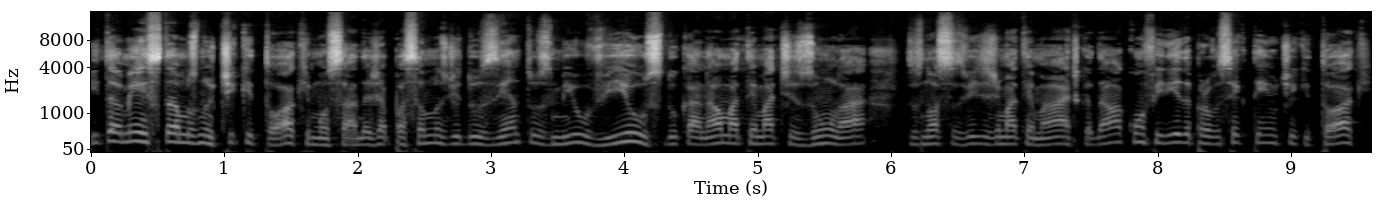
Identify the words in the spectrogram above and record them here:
E também estamos no TikTok, moçada. Já passamos de 200 mil views do canal Matematizum lá, dos nossos vídeos de matemática. Dá uma conferida para você que tem o TikTok.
